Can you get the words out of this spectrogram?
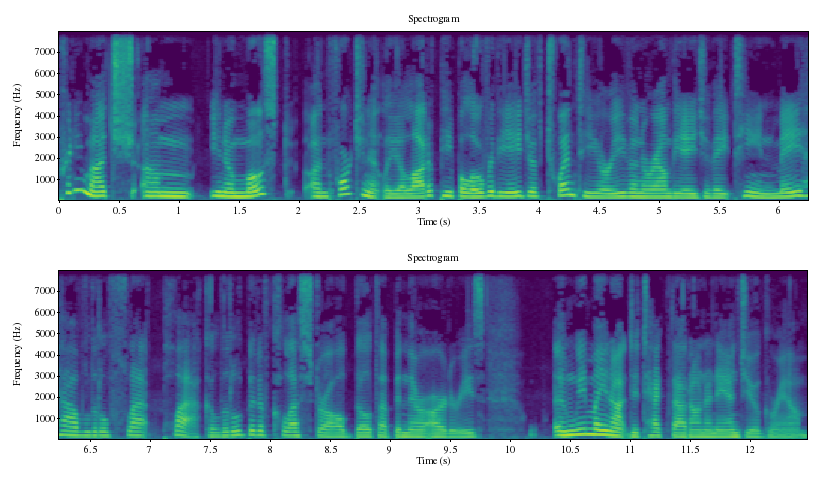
pretty much, um, you know, most, unfortunately, a lot of people over the age of 20 or even around the age of 18 may have little flat plaque, a little bit of cholesterol built up in their arteries, and we may not detect that on an angiogram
